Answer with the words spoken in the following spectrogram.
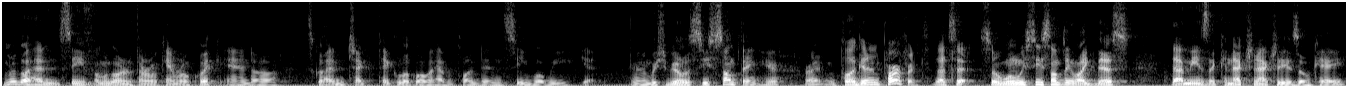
I'm gonna go ahead and see, if I'm gonna go into the thermal cam real quick and uh, let's go ahead and check, take a look while we have it plugged in and see what we get. And we should be able to see something here, right? We plug it in, perfect, that's it. So when we see something like this, that means the connection actually is okay,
